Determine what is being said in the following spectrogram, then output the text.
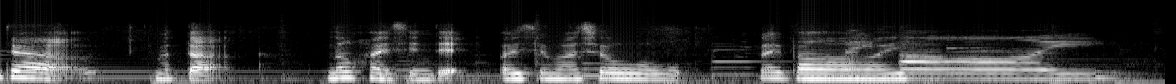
じゃあまたの配信でお会いしましょう。バイバイ。バイバイ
